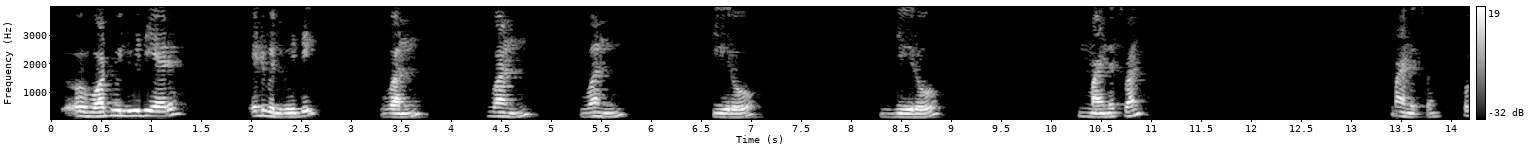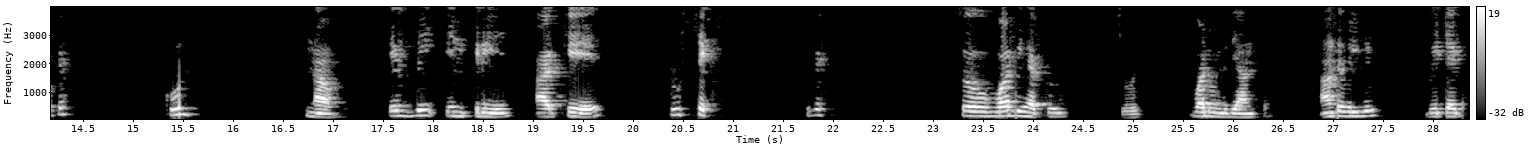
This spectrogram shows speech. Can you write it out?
So what will be the array? It will be the 1 1 1 0 0 minus 1 minus 1 okay cool now if we increase our k to 6 okay? So what we have to choose? What will be the answer? Answer will be we take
